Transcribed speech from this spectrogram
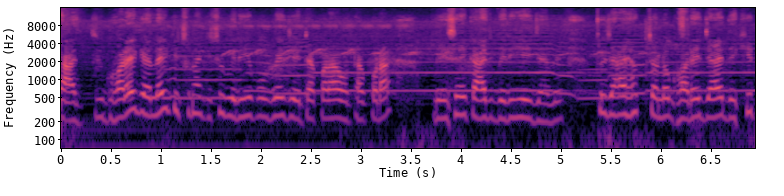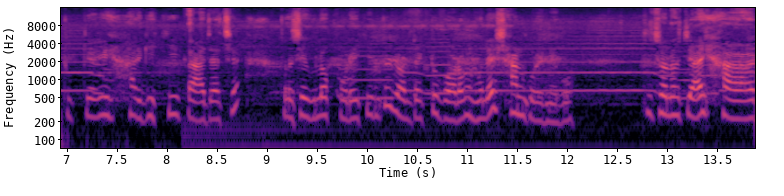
কাজ, ঘরে গেলেই কিছু না কিছু বেরিয়ে পড়বে, যে এটা করা, ওটা করা বেশি কাজ বেরিয়েই যাবে। তো যাই হোক, চলো ঘরে যাই, দেখি টুকটাকি আর কি, কী কাজ আছে। তো সেগুলো করে কিন্তু জলটা একটু গরম হলে স্নান করে নেব। তো চলো যাই, আর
